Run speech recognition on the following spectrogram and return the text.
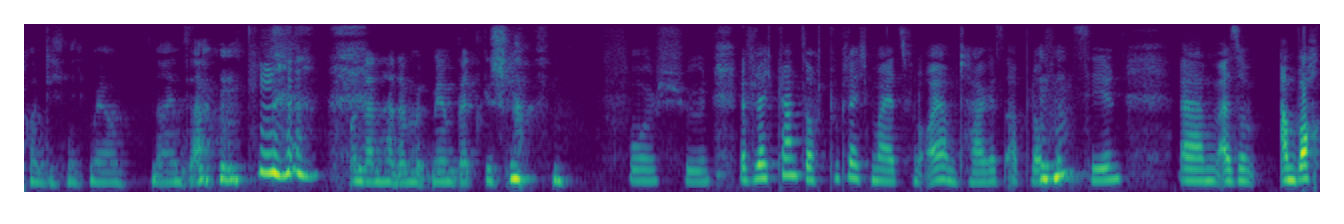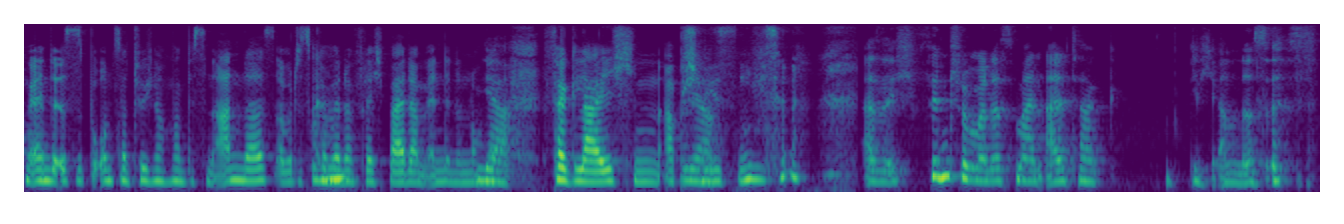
konnte ich nicht mehr Nein sagen. und dann hat er mit mir im Bett geschlafen. Voll schön. Ja, vielleicht kannst auch du gleich mal jetzt von eurem Tagesablauf mhm. erzählen. Ähm, also am Wochenende ist es bei uns natürlich noch mal ein bisschen anders, aber das können mhm. wir dann vielleicht beide am Ende dann noch ja. mal vergleichen, abschließend. Ja. Also ich finde schon mal, dass mein Alltag wirklich anders ist.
